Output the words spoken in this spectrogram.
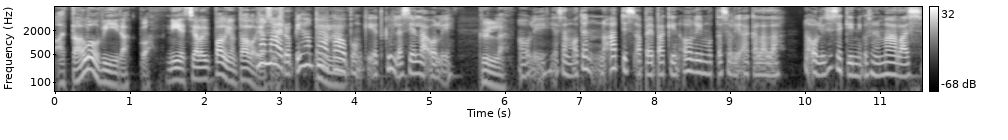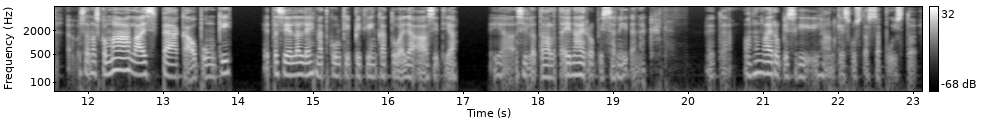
Ai, taloviidakko. Niin, että siellä oli paljon taloja No siis. Nairobihan pääkaupunki, että kyllä siellä oli. Kyllä. oli. Ja samoin no Addis Abebakin oli, mutta se oli aika lailla, no oli se sekin niin sellainen maalais, sanoisiko maalaispääkaupunki, että siellä lehmät kulki pitkin katua ja aasit ja, ja sillä tavalla, että ei Nairobissa niitä näkynyt. Että onhan Nairobissakin ihan keskustassa puistoja,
